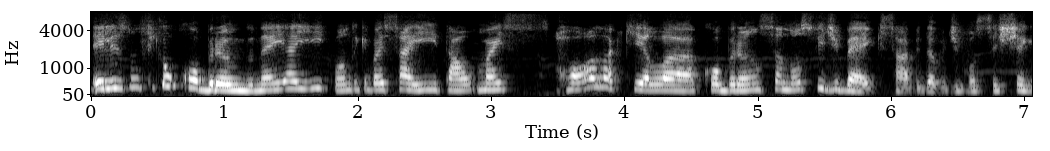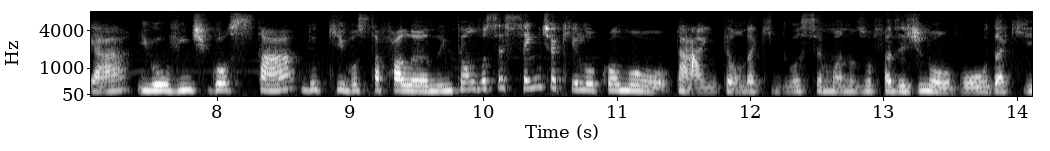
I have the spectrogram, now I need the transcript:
eles não ficam cobrando, né? E aí, quando que vai sair e tal, mas rola aquela cobrança nos feedbacks, sabe? De você chegar e o ouvinte gostar do que você tá falando. Então você sente aquilo como, tá, então daqui duas semanas vou fazer de novo, ou daqui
